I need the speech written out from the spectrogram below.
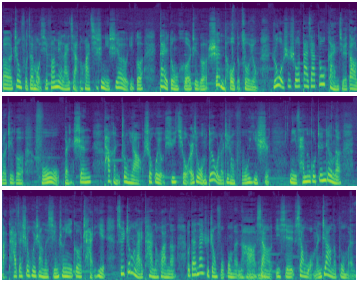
呃，政府在某些方面来讲的话，其实你是要有一个带动和这个渗透的作用。如果是说大家都感觉到了这个服务本身它很重要，社会有需求，而且我们都有了这种服务意识，你才能够真正的把它在社会上呢形成一个产业。所以这么来看的话呢，不单单是政府部门哈，像一些像我们这样的部门，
